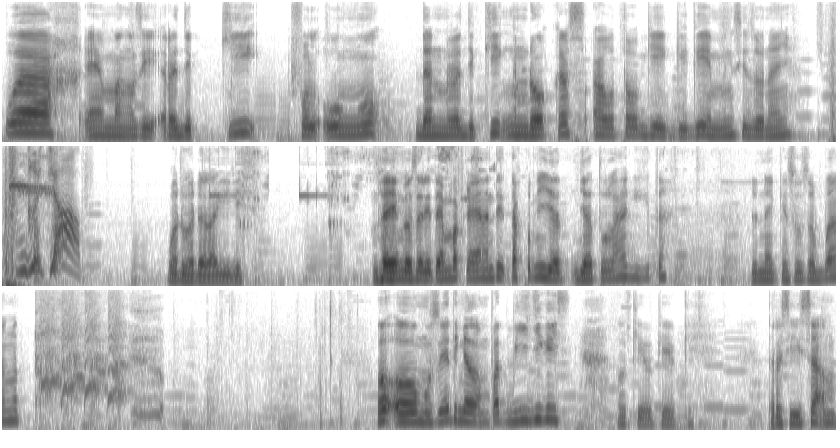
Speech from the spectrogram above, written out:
Wah, emang sih rezeki full ungu dan rezeki ngendokers auto GG gaming sih zonanya. Good job. Waduh, ada lagi guys. Udah yang gak usah ditembak ya nanti takutnya jat- jatuh lagi kita. Dan naikin susah banget. Oh oh musuhnya tinggal 4 biji guys. Oke oke oke. Tersisa 4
